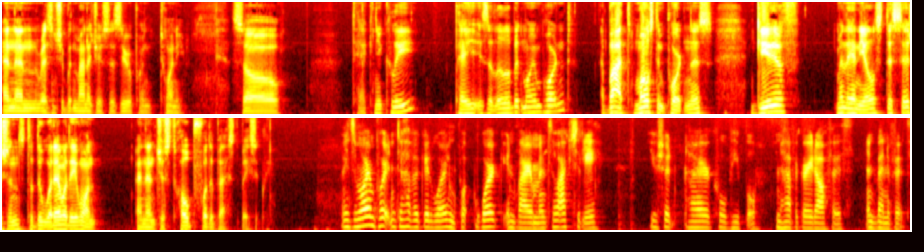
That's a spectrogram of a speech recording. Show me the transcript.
and then relationship with managers is zero point twenty. So technically, pay is a little bit more important. But most important is give millennials decisions to do whatever they want and then just hope for the best, basically. It's more important to have a good work, work environment. So actually, you should hire cool people and have a great office and benefits.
